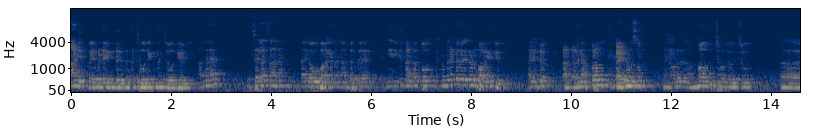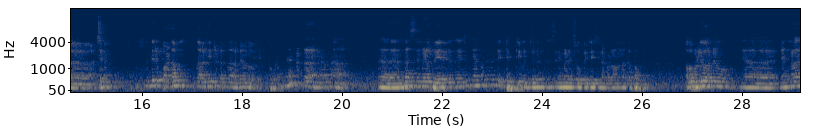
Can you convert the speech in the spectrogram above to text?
ആടിപ്പ് എവിടെ ഉണ്ട് എന്നൊക്കെ ചോദിക്കുന്ന ചോദ്യം. അങ്ങനെ ചില സാധനം ഡയലോഗ് പറയുന്നതിനകത്തൊക്കെ എനിക്ക് കണ്ടപ്പോ ഒന്ന് രണ്ട് പേര് എന്നോട് പറയുകയും ചെയ്തു. അതിന് ഏറ്റവും അതിനപ്പുറം കഴിഞ്ഞ ദിവസം എന്നോട് അമ്മ വന്നിട്ട് ചോദിച്ചു "ആഹ് അച്ഛനും നിന്റെ ഒരു പടം ഇറങ്ങിയിട്ടുണ്ടെന്ന് അറിഞ്ഞു എന്ന് പറഞ്ഞു. ഞാൻ അങ്ങനെ പറഞ്ഞു, "ആ, ആഹ് എന്താ സിനിമയുടെ പേര് ഞാൻ പറഞ്ഞു ഡിറ്റക്റ്റീവ് ഉജ്ജ്വലൻ സിനിമയുടെ ചോപ്പി ചേച്ചിന്റെ പടമാണെന്നൊക്കെ പറഞ്ഞു. അപ്പൊ പുള്ളി പറഞ്ഞു ഞങ്ങളെ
